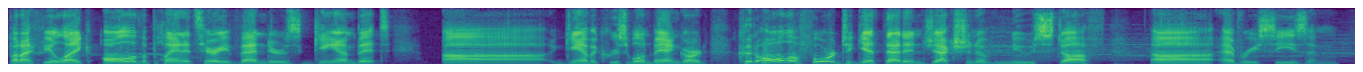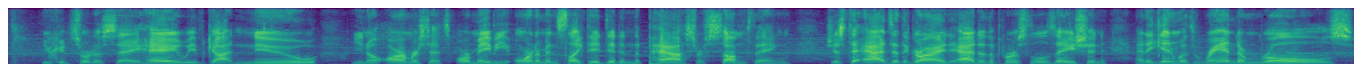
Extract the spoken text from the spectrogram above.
But I feel like all of the planetary vendors, Gambit, uh, Gambit, Crucible, and Vanguard could all afford to get that injection of new stuff uh, every season. You could sort of say, hey, we've got new, you know, armor sets, or maybe ornaments like they did in the past, or something, just to add to the grind, add to the personalization. And again, with random rolls,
